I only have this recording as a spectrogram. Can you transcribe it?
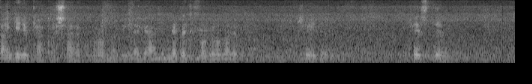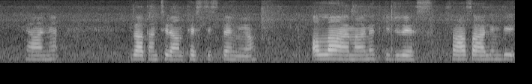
Ben gelirken kaç tane koronavirüyle geldim. Negatif oluyorlar hep. Şeyde testleri. Yani zaten tiran test istemiyor. Allah'a emanet gideceğiz. Sağ salim bir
